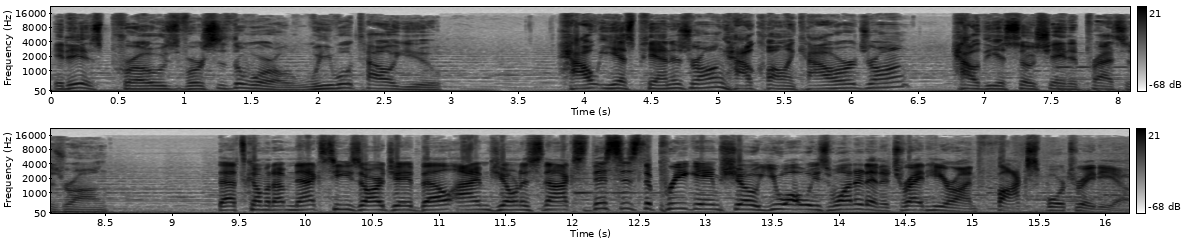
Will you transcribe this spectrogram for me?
it is pros versus the world. We will tell you how ESPN is wrong, how Colin Cowherd's wrong, how the Associated Press is wrong. That's coming up next. He's RJ Bell. I'm Jonas Knox. This is the pregame show you always wanted, and it's right here on Fox Sports Radio.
